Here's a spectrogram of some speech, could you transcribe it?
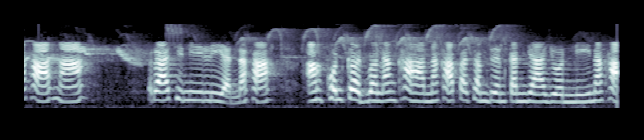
นะคะนะ ราชินีเหรียญนะคะอะคนเกิดวันอังคารนะคะ ประจำเดือนกันยายนนี้นะคะ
